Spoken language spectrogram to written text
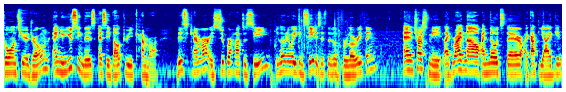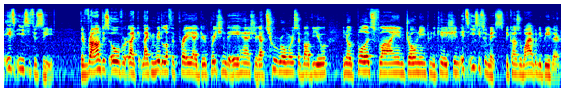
go onto your drone, and you're using this as a Valkyrie camera. This camera is super hard to see. The only way you can see it is this little blurry thing. And trust me, like right now, I know it's there, I got the icon, it's easy to see. The round is over, like like middle of the prey, like you're breaching the A-hatch, you got two roamers above you, you know, bullets flying, droning, communication, it's easy to miss, because why would it be there?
